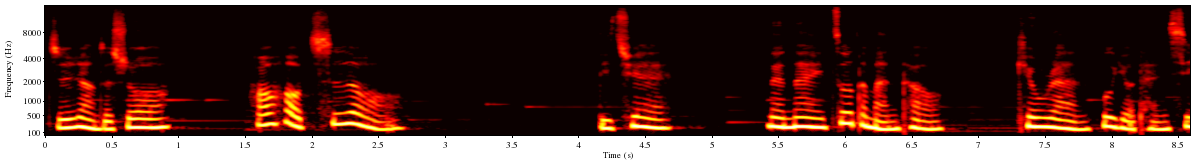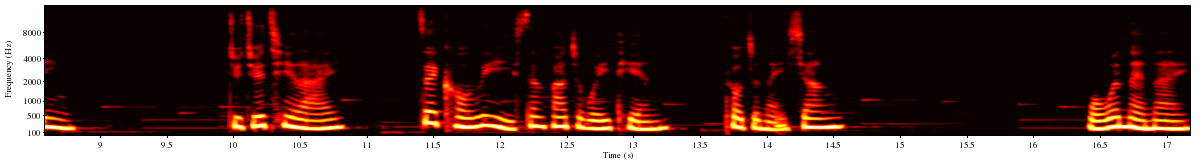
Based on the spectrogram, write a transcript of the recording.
直嚷着说：“好好吃哦！”的确，奶奶做的馒头 Q 软富有弹性。咀嚼起来，在口里散发着微甜，透着奶香。我问奶奶：“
